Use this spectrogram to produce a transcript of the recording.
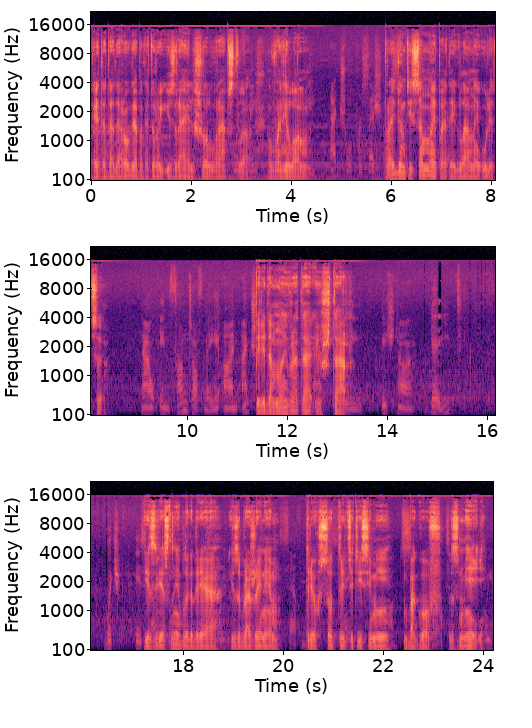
Это та дорога, по которой Израиль шел в рабство, в Вавилон. Пройдемте со мной по этой главной улице. Передо мной врата Иштар, известные благодаря изображениям 337 богов змей.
